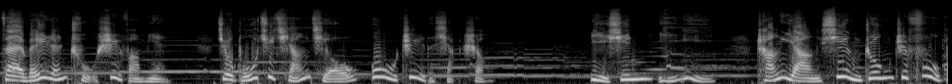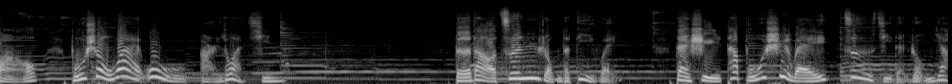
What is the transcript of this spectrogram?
在为人处事方面，就不去强求物质的享受，一心一意。常养性中之富宝，不受外物而乱心，得到尊荣的地位，但是他不视为自己的荣耀，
